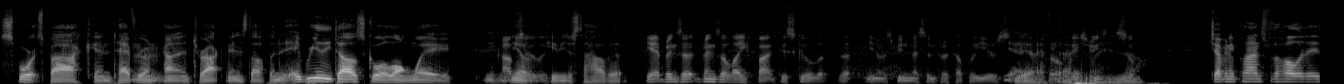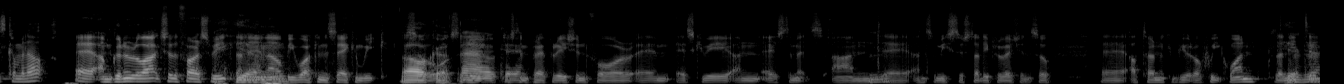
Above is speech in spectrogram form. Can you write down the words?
sports back and to everyone Mhm. kind of interacting and stuff. And it, it really does go a long way, Mhm. you know, even just to have it. Yeah, it brings a brings a life back to school that, that you know it's been missing for a couple of years. Yeah, Yeah, for obvious definitely. reasons. So know. Do you have any plans for the holidays coming up? Uh, I'm going to relax for the first week, and Yeah. then I'll be working the second week. Oh, so okay. lots to do Ah, okay. just in preparation for um, SQA and estimates and uh, and some Easter study provision. So uh, I'll turn the computer off week one because I need to.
